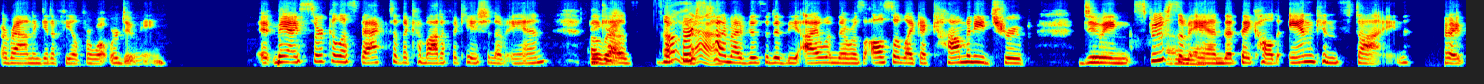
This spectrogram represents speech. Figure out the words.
around and get a feel for what we're doing it, may i circle us back to the commodification of anne because oh, right. the oh, first yeah. time i visited the island there was also like a comedy troupe doing spoofs oh, of yeah. anne that they called Annekenstein right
